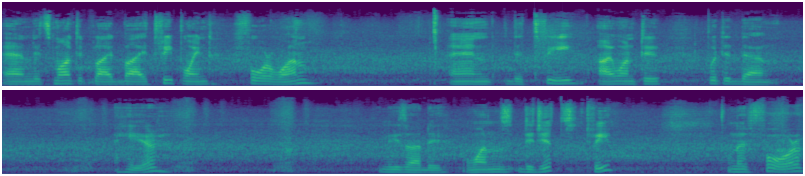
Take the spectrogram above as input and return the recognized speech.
And it's multiplied by 3.41 and the 3 I want to put it down here. These are the ones digits 3 and the 4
